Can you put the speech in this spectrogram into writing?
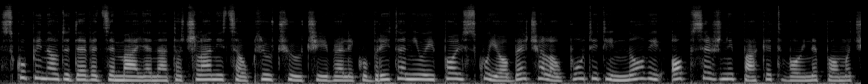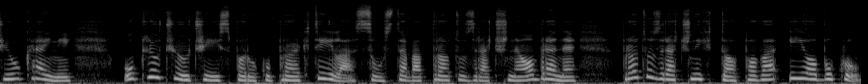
Skupina od devet zemalja NATO članica, uključujući i Veliku Britaniju i Poljsku, je obećala uputiti novi opsežni paket vojne pomoći Ukrajini, uključujući isporuku projektila, sustava protuzračne obrane, protuzračnih topova i obuku.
